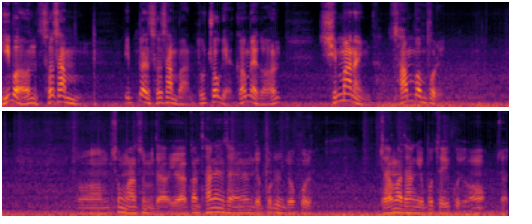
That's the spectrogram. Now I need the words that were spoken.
2번 서산 입변 서산반 두 촉에 금액은 10만원입니다. 3번 뿌리 엄청 많습니다. 약간 탄행사 있는데 뿌리는 좋고요. 개 붙어 있고요. 자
